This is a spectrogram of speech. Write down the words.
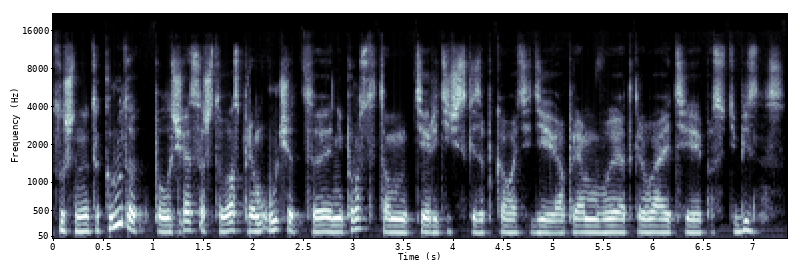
Слушай, ну это круто. Получается, что вас прям учат э, не просто там теоретически запаковать идею, а прям вы открываете, по сути, бизнес.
